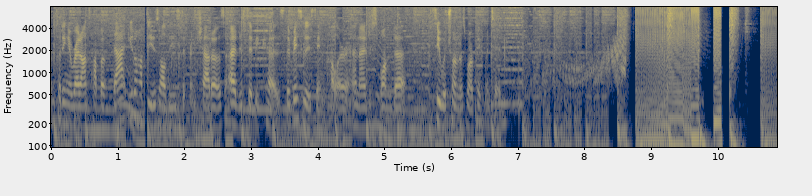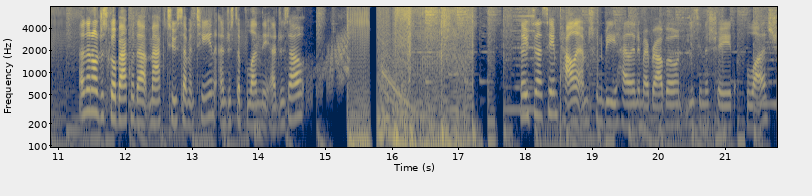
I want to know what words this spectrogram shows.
and putting it right on top of that. You don't have to use all these different shadows. I just did because they're basically the same color and I just wanted to see which one was more pigmented. And then I'll just go back with that MAC 217 and just to blend the edges out. Now using that same palette, I'm just going to be highlighting my brow bone using the shade Blush.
